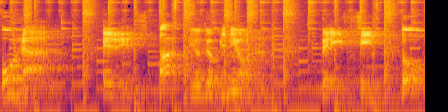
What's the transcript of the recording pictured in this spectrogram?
Una, el espacio de opinión, presentó.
